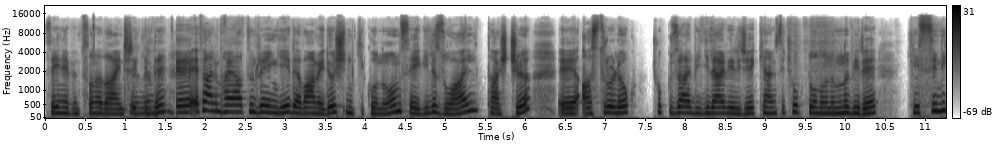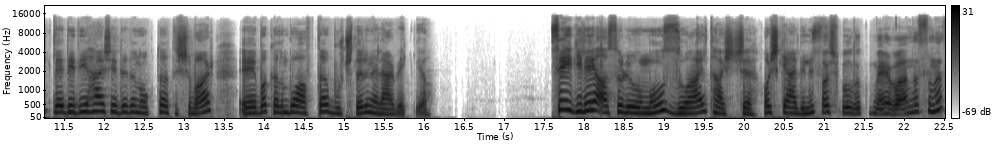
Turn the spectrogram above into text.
Zeynep'im sana da aynı Canım. şekilde. E, efendim Hayatın Rengi devam ediyor. Şimdiki konuğum sevgili Zuhal Taşçı. E, astrolog. Çok güzel bilgiler verecek. Kendisi çok donanımlı biri. Kesinlikle dediği her şeyde de nokta atışı var. E, bakalım bu hafta burçları neler bekliyor. Sevgili astroloğumuz Zuhal Taşçı, hoş geldiniz. Hoş bulduk. Merhaba. Nasılsınız?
